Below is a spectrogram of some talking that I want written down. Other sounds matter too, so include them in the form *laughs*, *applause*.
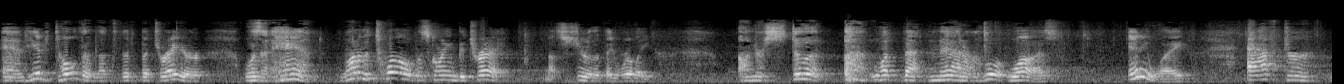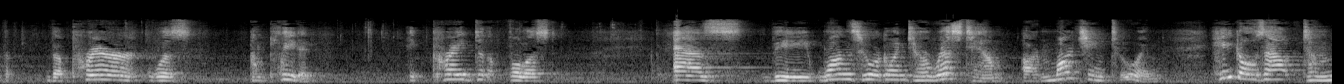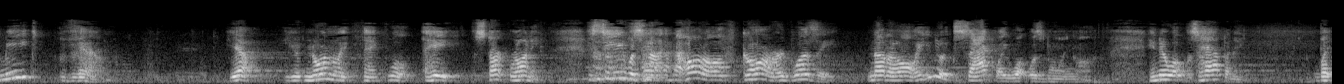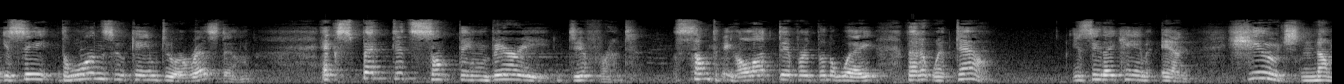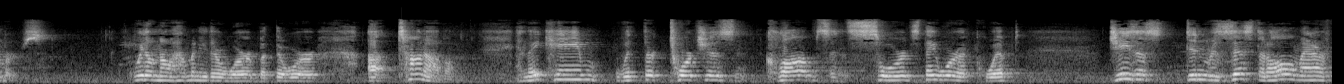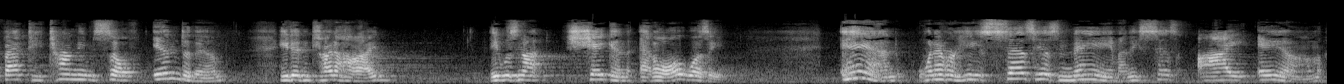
and he had told them that the betrayer was at hand. One of the twelve was going to betray. I'm not sure that they really understood *clears throat* what that meant or who it was. Anyway, after the, the prayer was completed, he prayed to the fullest as the ones who are going to arrest him are marching to him. He goes out to meet them. Yeah, you'd normally think, well, hey, start running. You see, he was not *laughs* caught off guard, was he? Not at all. He knew exactly what was going on. He knew what was happening. But you see, the ones who came to arrest him expected something very different. Something a lot different than the way that it went down. You see, they came in huge numbers. We don't know how many there were, but there were a ton of them. And they came with their torches and clubs and swords. They were equipped. Jesus didn't resist at all. Matter of fact, he turned himself into them. He didn't try to hide. He was not shaken at all, was he? And whenever he says his name and he says, I am,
